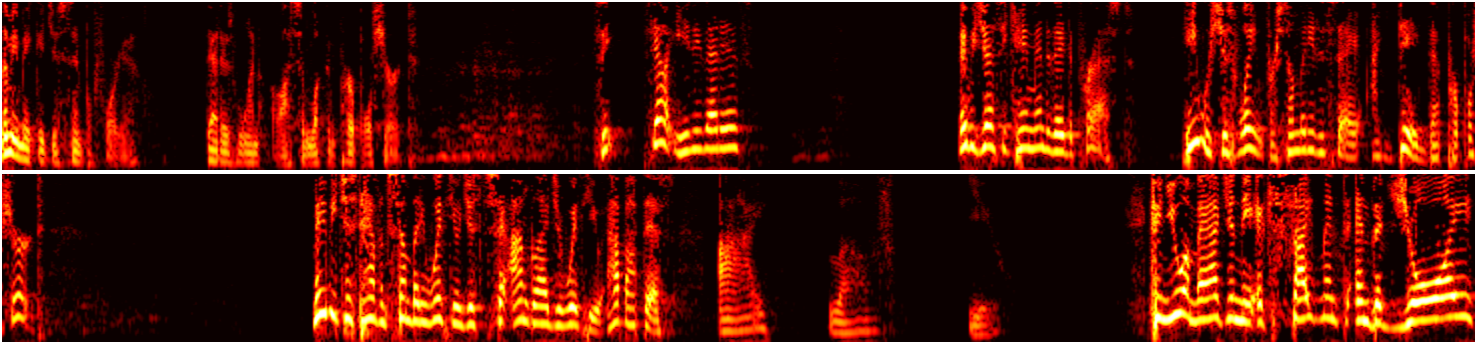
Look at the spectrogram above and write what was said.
Let me make it just simple for you. That is one awesome looking purple shirt. See, See how easy that is? Maybe Jesse came in today depressed. He was just waiting for somebody to say, I dig that purple shirt. Maybe just having somebody with you and just say, I'm glad you're with you. How about this? I love you. Can you imagine the excitement and the joy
